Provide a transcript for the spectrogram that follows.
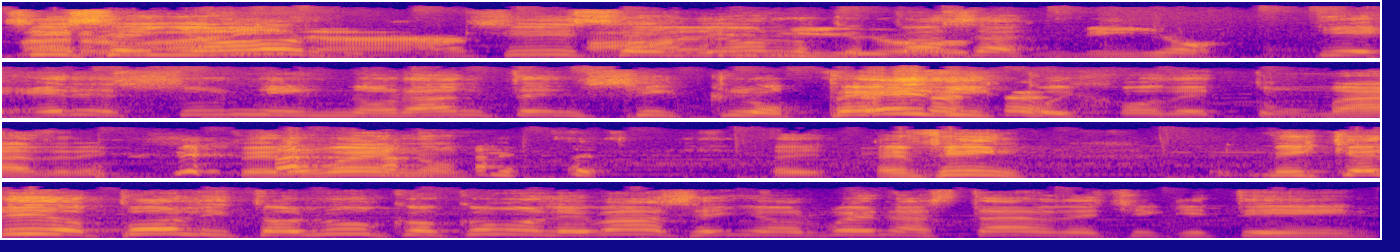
Sí, señor. Sí, señor, lo que pasa. Mío. Eres un ignorante enciclopédico, hijo de tu madre. Pero bueno, eh, en fin, mi querido Polito Luco, ¿cómo le va, señor? Buenas tardes, chiquitín.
